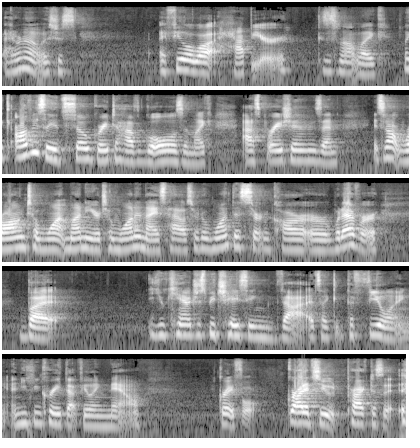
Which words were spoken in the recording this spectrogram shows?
I don't know, it's just, I feel a lot happier because it's not like, like, obviously, it's so great to have goals and like aspirations, and it's not wrong to want money or to want a nice house or to want this certain car or whatever, but you can't just be chasing that. It's like the feeling, and you can create that feeling now. Grateful. Gratitude. Practice it.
